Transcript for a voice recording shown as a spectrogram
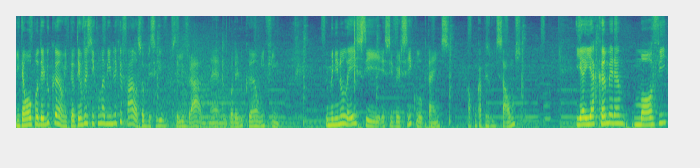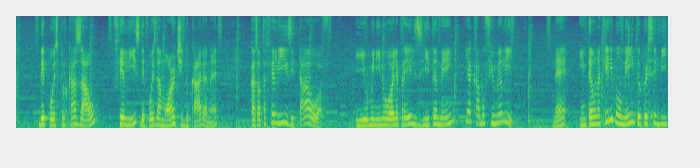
Então é o poder do cão. Então tem um versículo na Bíblia que fala sobre se, li- ser livrado, né? Do poder do cão, enfim. E o menino lê esse, esse versículo que tá antes, algum capítulo de Salmos. E aí a câmera move depois pro casal, feliz, depois da morte do cara, né? O casal tá feliz e tal. E o menino olha pra eles, ri também e acaba o filme ali, né? Então naquele momento eu percebi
